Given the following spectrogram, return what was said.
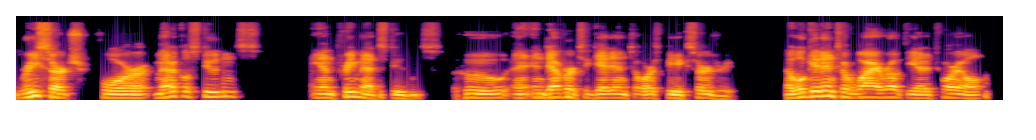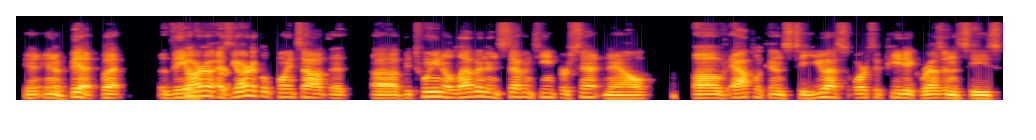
research for medical students and pre med students who endeavor to get into orthopedic surgery. Now, we'll get into why I wrote the editorial in, in a bit, but the art, as the article points out, that uh, between 11 and 17 percent now of applicants to U.S. orthopedic residencies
